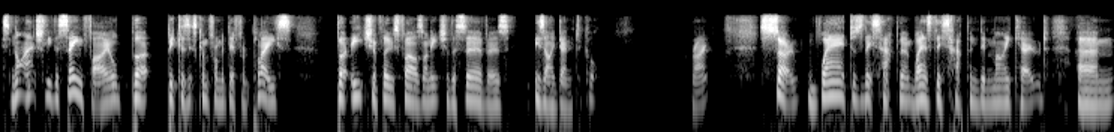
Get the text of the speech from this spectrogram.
It's not actually the same file, but because it's come from a different place, but each of those files on each of the servers is identical right? So where does this happen where's this happened in my code um,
